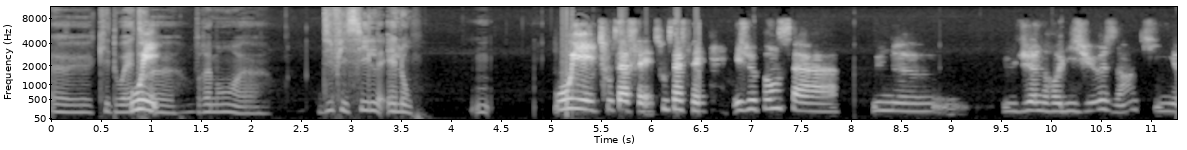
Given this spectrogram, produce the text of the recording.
euh, qui doit être euh, vraiment euh, difficile et long. Oui, tout à fait, tout à fait. Et je pense à une, une jeune religieuse hein, qui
